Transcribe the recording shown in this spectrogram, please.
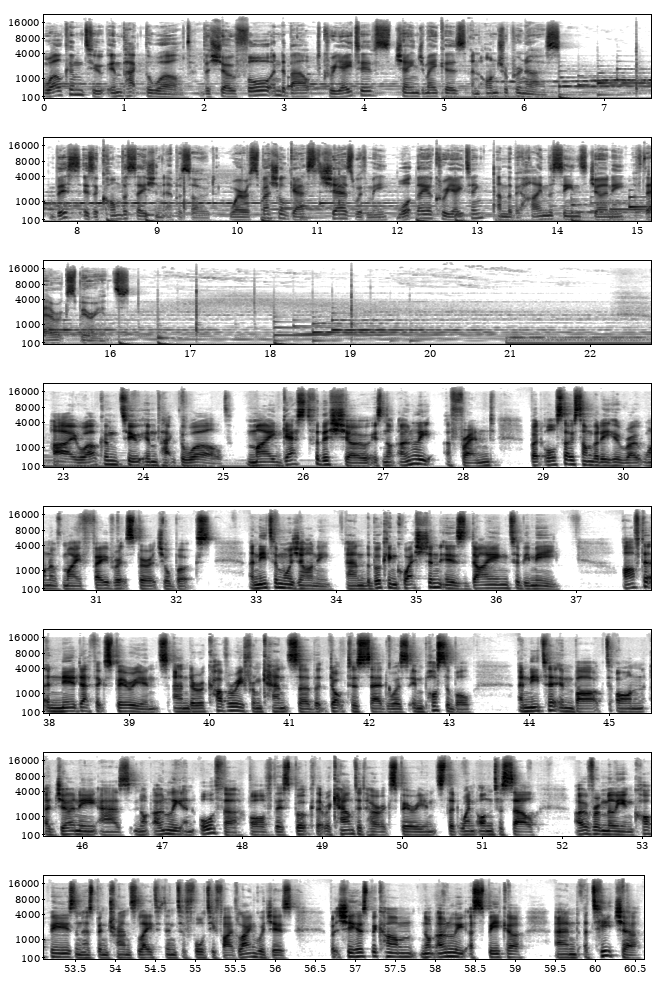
Welcome to Impact the World, the show for and about creatives, changemakers, and entrepreneurs. This is a conversation episode where a special guest shares with me what they are creating and the behind the scenes journey of their experience. Hi, welcome to Impact the World. My guest for this show is not only a friend, but also somebody who wrote one of my favorite spiritual books, Anita Moorjani. And the book in question is Dying to Be Me. After a near death experience and a recovery from cancer that doctors said was impossible, Anita embarked on a journey as not only an author of this book that recounted her experience, that went on to sell over a million copies and has been translated into 45 languages, but she has become not only a speaker and a teacher,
